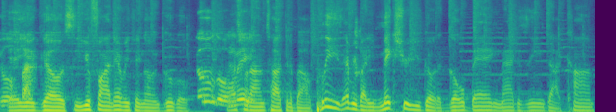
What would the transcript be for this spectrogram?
You'll There you go. See, you find everything on Google. Google That's me. what I'm talking about. Please, everybody, make sure you go to gobangmagazine.com.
